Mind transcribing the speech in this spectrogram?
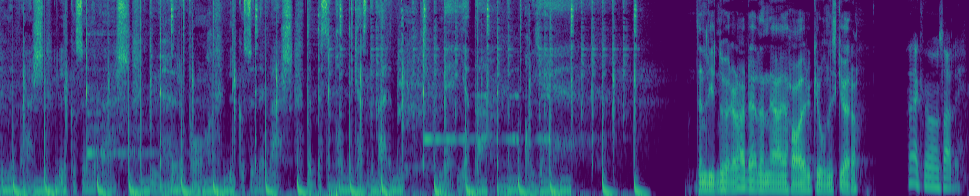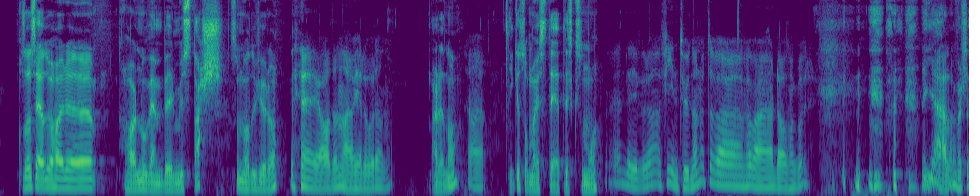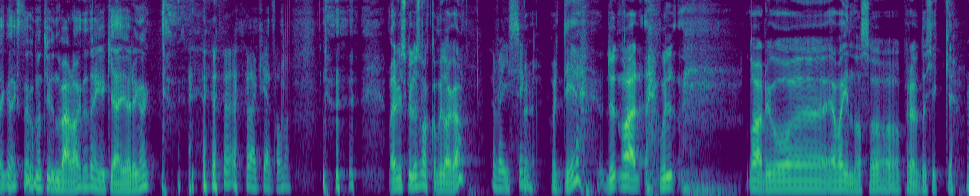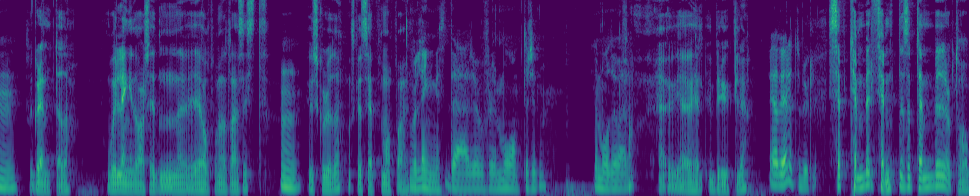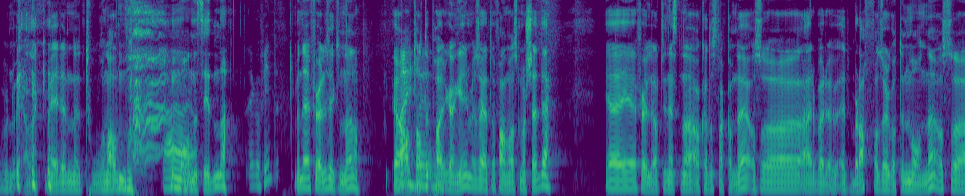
Lykkos univers, Lykkos univers. Du hører på Lykkos univers, den beste podkasten i verden. Med gjedda. Oh yeah. Den lyden du hører der, det er den jeg har kronisk i øra. Det er ikke noe særlig. Og så ser jeg du har, uh, har November Mustache, som du hadde i fjor òg. ja, den er jo hele året, den nå. Er det nå? Ja, ja. Ikke så majestetisk som nå. Jeg driver og fintuner den hver, for hver dag som går. Det er jævla for skjeggvekst. Du kommer tune hver dag. Det trenger ikke jeg gjøre engang. det er ikke helt sånn, da. Hva er det vi skulle snakke om i dag, da? Racing. Var det Du, nå er vel Nå er det jo øh, Jeg var inne og så prøvde å kikke. Mm. Så glemte jeg det. Hvor lenge det var siden vi holdt på med dette her sist. Mm. Husker du det? Nå skal jeg se på mappa her. Hvor lenge Det er jo flere måneder siden. Det må det jo være. Vi er jo helt ubrukelige. Ja, vi er litt ubrukelige. September, 15. september, oktober Ja, det er ikke mer enn to og en halv måned siden, da. Det går fint, det. Men det føles ikke som det, da. Vi har Nei, avtalt det- et par ganger, men så vet jeg faen hva som har skjedd, jeg. Jeg føler at vi nesten har akkurat snakka om det, og så er det bare et blaff, og så har det gått en måned, og så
